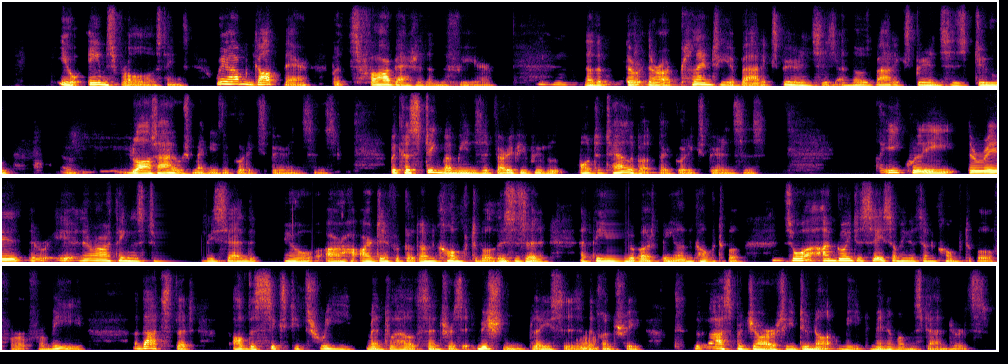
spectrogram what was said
you know, aims for all those things. We haven't got there, but it's far better than the fear. Mm-hmm. Now, the, there, there are plenty of bad experiences, and those bad experiences do uh, blot out many of the good experiences because stigma means that very few people want to tell about their good experiences. Equally, there is there, there are things to be said that you know are, are difficult, uncomfortable. This is a, a theme about being uncomfortable. Mm-hmm. So I'm going to say something that's uncomfortable for, for me, and that's that of the 63 mental health centres admission places in the country, the vast majority do not meet minimum standards.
